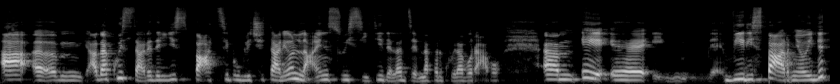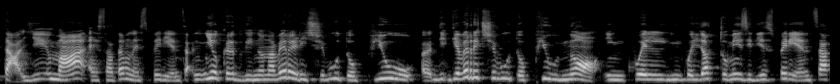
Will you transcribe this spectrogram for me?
a, um, ad acquistare degli spazi pubblicitari online sui siti dell'azienda per cui lavoravo. Um, e eh, vi risparmio i dettagli, ma è stata un'esperienza. Io credo di non aver ricevuto più, eh, di, di, aver ricevuto più no in, quel, in, quegli otto mesi di esperienza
